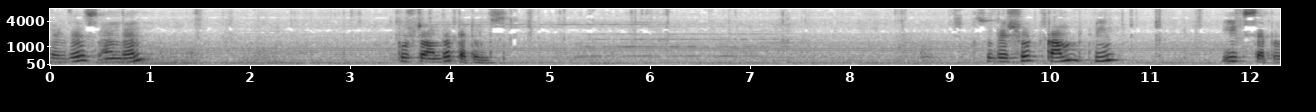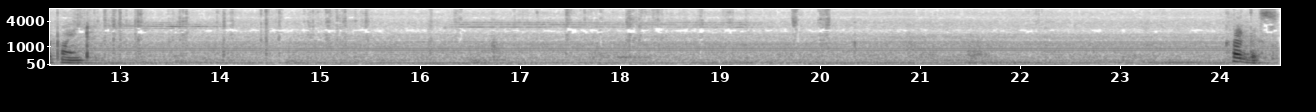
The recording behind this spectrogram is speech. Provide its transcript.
Like this and then push down the petals. So they should come between each sepal point like this.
